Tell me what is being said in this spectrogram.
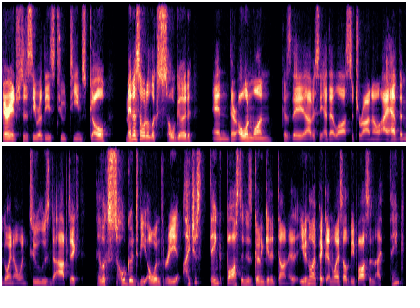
Very interested to see where these two teams go. Minnesota looks so good, and they're 0 1 because they obviously had that loss to Toronto. I have them going 0 2, losing to Optic. They look so good to be 0 3. I just think Boston is going to get it done. Even though I picked NYSL to beat Boston, I think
